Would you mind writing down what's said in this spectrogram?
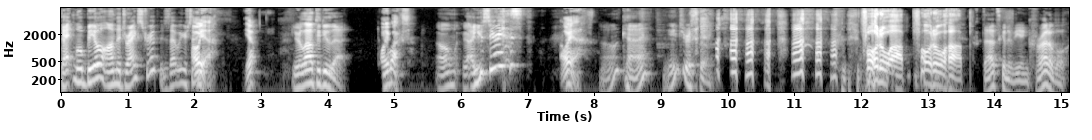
Betmobile on the drag strip? Is that what you're saying? Oh, yeah. Yep. You're allowed to do that. 20 bucks. Oh, are you serious? Oh, yeah. Okay, interesting. photo op, photo op. That's gonna be incredible.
